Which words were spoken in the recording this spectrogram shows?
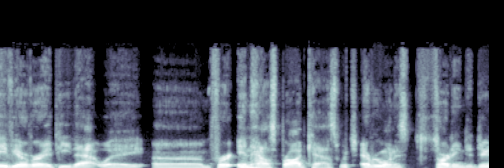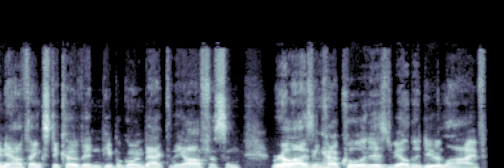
AV over IP that way um, for in-house broadcast, which everyone is starting to do now, thanks to COVID and people going back to the office and realizing how cool it is to be able to do live.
